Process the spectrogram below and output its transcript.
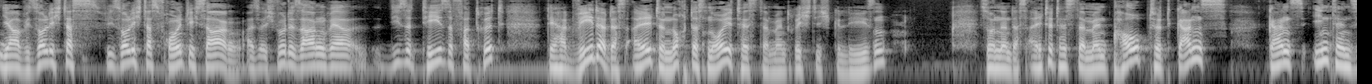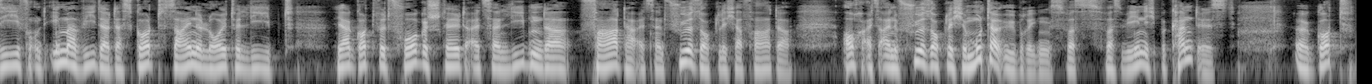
ja, wie soll ich das, wie soll ich das freundlich sagen? Also ich würde sagen, wer diese These vertritt, der hat weder das Alte noch das Neue Testament richtig gelesen, sondern das Alte Testament behauptet ganz, ganz intensiv und immer wieder, dass Gott seine Leute liebt ja, Gott wird vorgestellt als ein liebender Vater, als ein fürsorglicher Vater. Auch als eine fürsorgliche Mutter übrigens, was, was wenig bekannt ist. Äh, Gott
